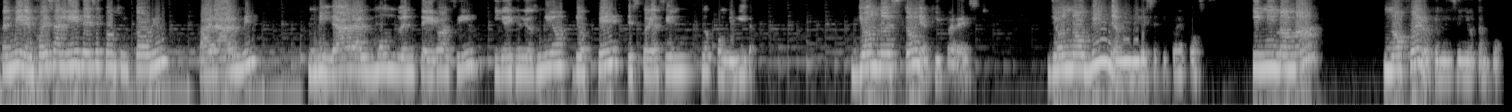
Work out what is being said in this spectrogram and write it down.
Pues miren, fue salir de ese consultorio, pararme, mirar al mundo entero así y yo dije, Dios mío, ¿yo qué estoy haciendo con mi vida? Yo no estoy aquí para esto. Yo no vine a vivir ese tipo de cosas. Y mi mamá no fue lo que me enseñó tampoco.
